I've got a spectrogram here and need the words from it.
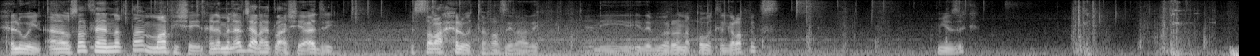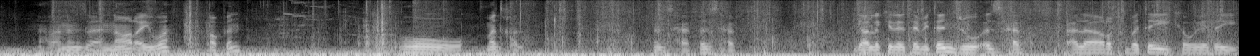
حلوين. أنا وصلت لهالنقطة ما في شيء. الحين لما أرجع راح يطلع اشياء أدري. الصراحة حلوة التفاصيل هذه. يعني إذا بيورونا قوة ال graphics music لحظة ننزل على النار. أيوه. open أوه مدخل. ازحف ازحف. قال لك إذا تبي تنجو ازحف على ركبتيك ويديك.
